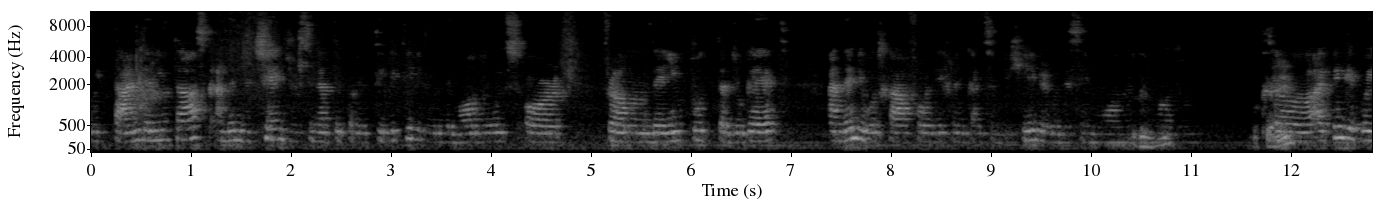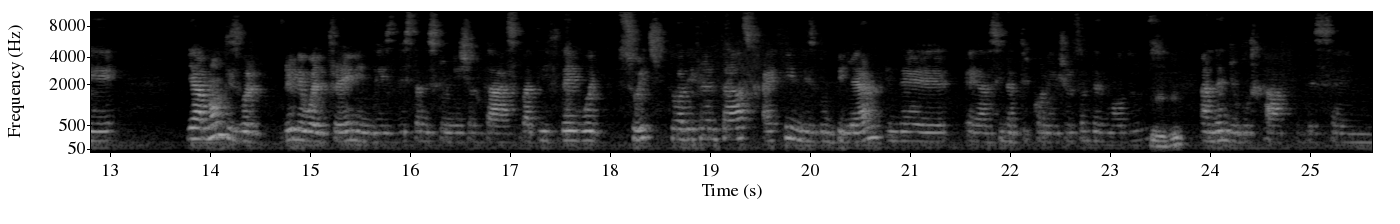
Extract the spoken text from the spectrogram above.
with time the new task, and then you change your synaptic connectivity between the modules or from the input that you get, and then you would have all different kinds of behavior with the same model. Mhm. module. Okay. So I think if we, yeah, monkeys were really well trained in this distance discrimination task, but if they would switch to a different task, I think this would be learned in the uh, synaptic connections of the modules, hmm and then you would have the same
